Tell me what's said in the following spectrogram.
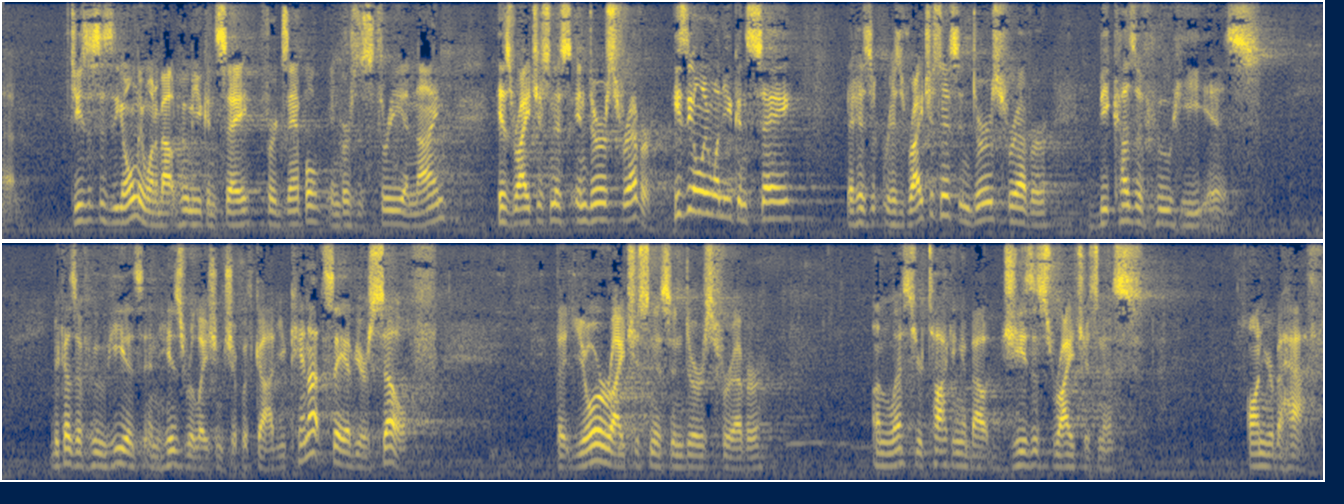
Um, Jesus is the only one about whom you can say, for example, in verses 3 and 9, his righteousness endures forever. He's the only one you can say that his, his righteousness endures forever because of who he is. Because of who he is in his relationship with God. You cannot say of yourself that your righteousness endures forever unless you're talking about Jesus' righteousness on your behalf.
